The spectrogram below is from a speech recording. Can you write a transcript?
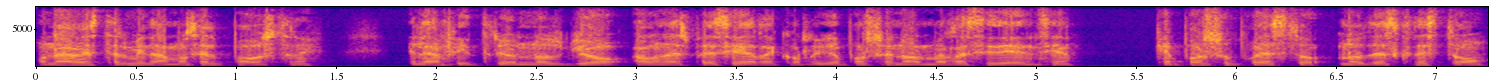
Una vez terminamos el postre, el anfitrión nos dio a una especie de recorrido por su enorme residencia, que por supuesto nos descrestó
